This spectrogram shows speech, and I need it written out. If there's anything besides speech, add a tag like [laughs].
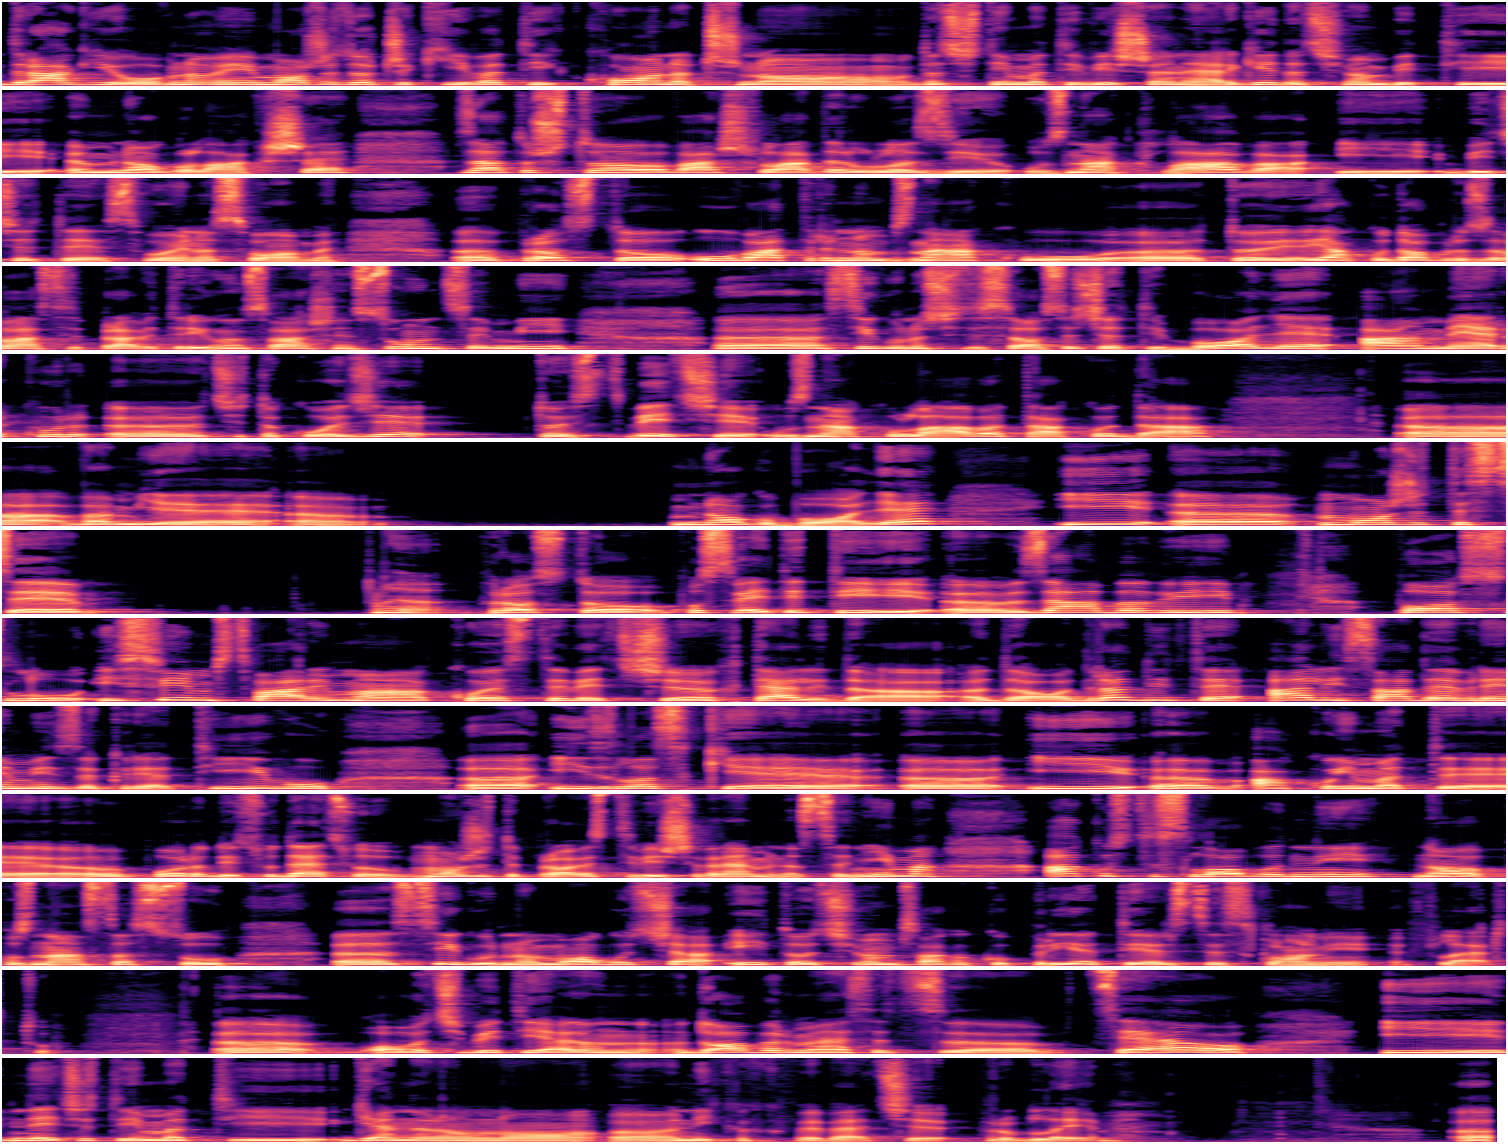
dragi ovnovi, možete očekivati konačno da ćete imati više energije, da će vam biti mnogo lakše, zato što vaš vladar ulazi u znak lava i bit ćete svoj na svome. Uh, prosto u vatrenom znaku to je jako dobro za vas, pravi trigon s vašim suncem mi sigurno ćete se osjećati bolje, a Merkur će takođe, to jest već je u znaku lava, tako da vam je mnogo bolje i možete se prosto posvetiti zabavi, poslu i svim stvarima koje ste već hteli da, da odradite, ali sada je vreme za kreativu, izlaske i ako imate porodicu, decu, možete provesti više vremena sa njima. Ako ste slobodni, nova poznanstva su sigurno moguća i to će vam svakako prijati jer ste skloni flertu. ovo će biti jedan dobar mesec ceo i nećete imati generalno nikakve veće probleme. Uh,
